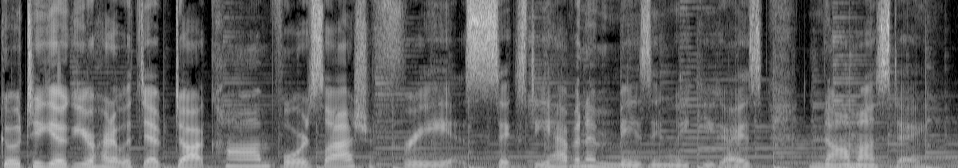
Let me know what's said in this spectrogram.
go to yogayourheartoutwithdeb.com forward slash free 60. Have an amazing week, you guys. Namaste.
